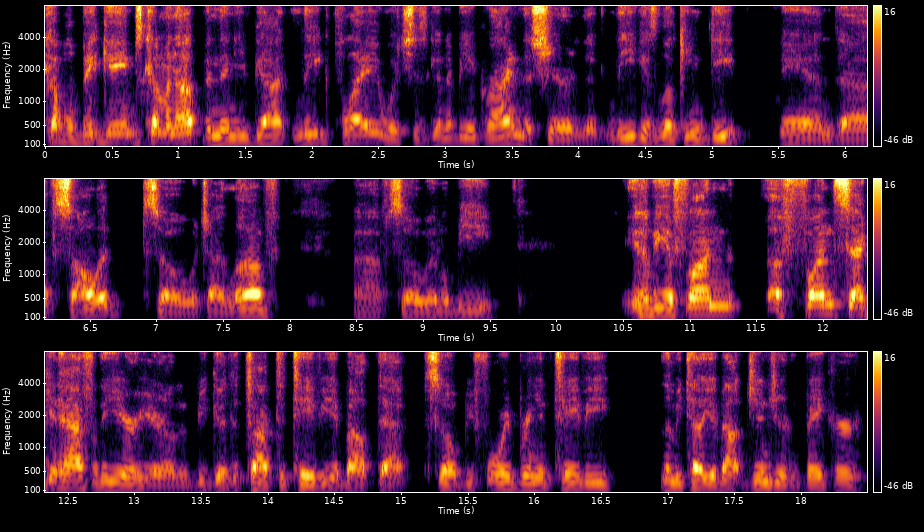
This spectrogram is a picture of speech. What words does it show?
a couple big games coming up, and then you've got league play, which is going to be a grind this year. The league is looking deep and uh, solid, so which I love. Uh, so it'll be it'll be a fun a fun second half of the year here. It'll be good to talk to Tavy about that. So before we bring in Tavy, let me tell you about Ginger and Baker.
